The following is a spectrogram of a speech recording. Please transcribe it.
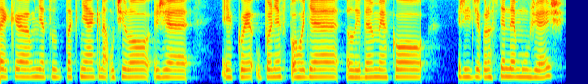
tak uh, mě to tak nějak naučilo, že jako je úplně v pohodě lidem jako říct, že prostě nemůžeš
